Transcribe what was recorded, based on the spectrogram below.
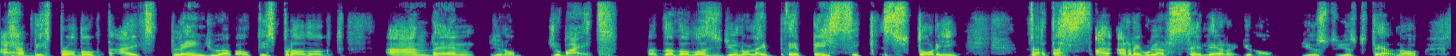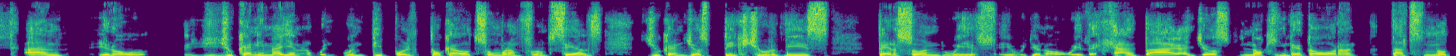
i have this product i explain you about this product and then you know you buy it that, that was, you know, like the basic story that a, a regular seller, you know, used used to tell, no? And, you know, you can imagine when, when people talk about someone from sales, you can just picture this person with, you know, with a handbag and just knocking the door. And that's not,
